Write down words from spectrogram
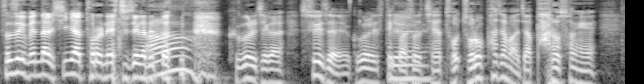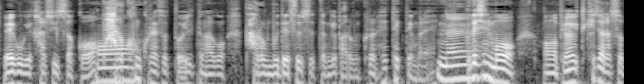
선생님 맨날 심야 토론의 주제가 됐던 아. 그걸 제가 수혜자예요. 그걸 혜택 예. 봐서 제가 도, 졸업하자마자 바로 성에 외국에 갈 수 있었고 어. 바로 콩쿨에서 또 1등하고 바로 무대 쓸 수 있던 게 바로 그런 혜택 때문에 네. 그 대신 뭐 어, 병역 특혜자라서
